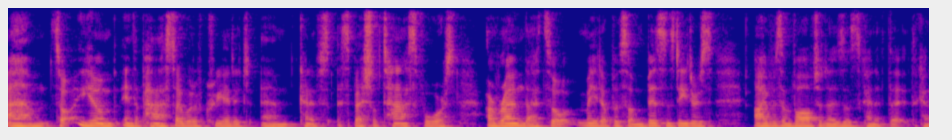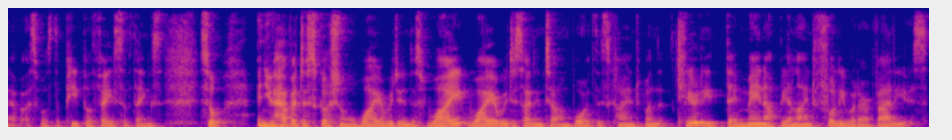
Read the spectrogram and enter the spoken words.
Um, so you know in the past i would have created um, kind of a special task force around that. So made up of some business leaders I was involved in as, as kind of the, the, kind of I suppose the people face of things. So and you have a discussion on why are we doing this? Why why are we deciding to onboard this client when clearly they may not be aligned fully with our values?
